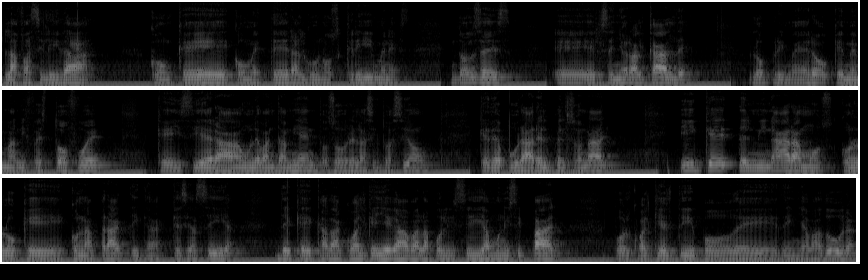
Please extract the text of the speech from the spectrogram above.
la facilidad con que cometer algunos crímenes. Entonces, eh, el señor alcalde lo primero que me manifestó fue que hiciera un levantamiento sobre la situación, que depurara el personal y que termináramos con lo que con la práctica que se hacía de que cada cual que llegaba a la policía municipal por cualquier tipo de, de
